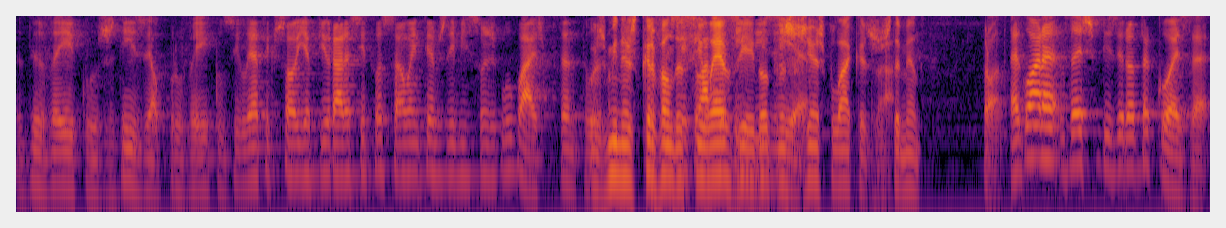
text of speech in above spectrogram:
de veículos diesel por veículos elétricos, só ia piorar a situação em termos de emissões globais. Portanto, As minas de carvão da Silésia e de outras regiões polacas, justamente. Pronto, agora deixe-me dizer outra coisa.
